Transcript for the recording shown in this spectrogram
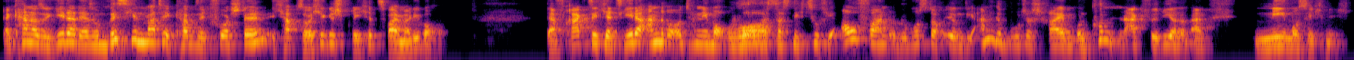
dann kann also jeder, der so ein bisschen Mathe kann, sich vorstellen, ich habe solche Gespräche zweimal die Woche. Da fragt sich jetzt jeder andere Unternehmer, wow, ist das nicht zu viel Aufwand und du musst doch irgendwie Angebote schreiben und Kunden akquirieren und einem. Nee, muss ich nicht.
